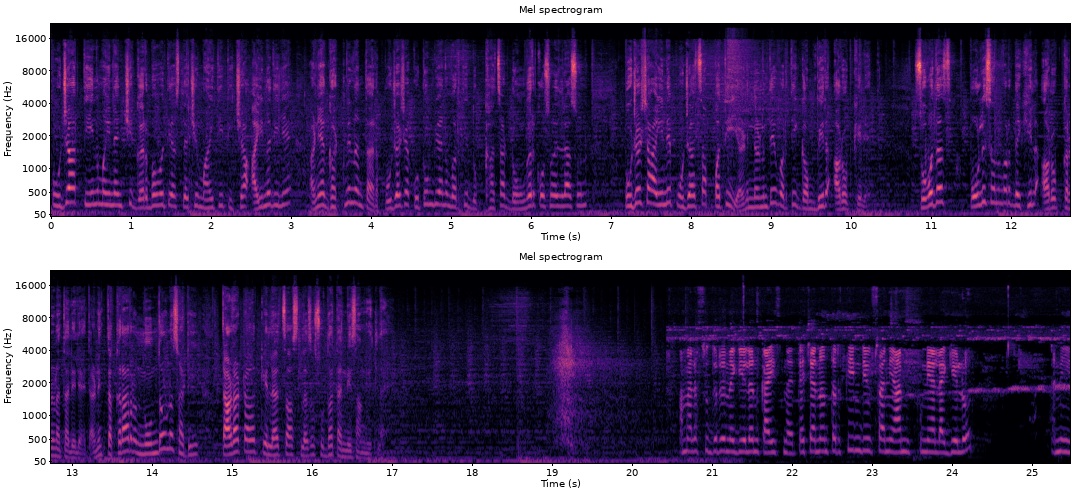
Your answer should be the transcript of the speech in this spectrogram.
पूजा तीन महिन्यांची गर्भवती असल्याची माहिती तिच्या आईनं दिली आहे आणि या घटनेनंतर पूजाच्या कुटुंबियांवरती दुःखाचा डोंगर कोसळलेला असून पूजाच्या आईने पूजाचा पती आणि नणंदेवरती गंभीर आरोप केले सोबतच पोलिसांवर देखील आरोप करण्यात आलेले आहेत आणि तक्रार नोंदवण्यासाठी टाळाटाळ केल्याचं असल्याचं सुद्धा त्यांनी सांगितलं आहे आम्हाला सुधरणं गेलं आणि काहीच नाही. त्याच्यानंतर तीन दिवसांनी आम्ही पुण्याला गेलो आणि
